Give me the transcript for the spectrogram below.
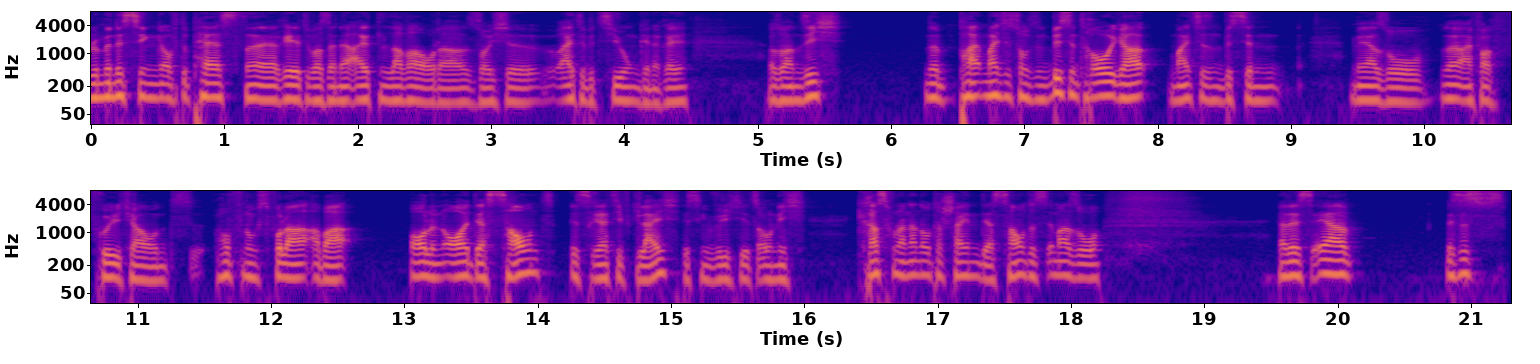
reminiscing of the past. Ne? Er redet über seine alten Lover oder solche alte Beziehungen generell. Also an sich, ne, manche Songs sind ein bisschen trauriger, manche sind ein bisschen mehr so ne, einfach fröhlicher und hoffnungsvoller, aber all in all, der Sound ist relativ gleich, deswegen würde ich die jetzt auch nicht krass voneinander unterscheiden. Der Sound ist immer so, ja, das ist eher, es ist,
